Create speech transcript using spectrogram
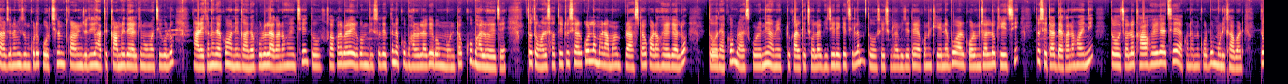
তার জন্য আমি জুম করে করছিলাম। কারণ যদি হাতে কামড়ে দেয় আর কি মৌমাছিগুলো। আর এখানে দেখো অনেক গাঁদা ফুলও লাগানো হয়েছে। তো সকালবেলা এরকম দৃশ্য দেখতে না খুব ভালো লাগে এবং মনটাও খুব ভালো হয়ে যায়। তো তোমাদের সাথে একটু শেয়ার করলাম আর আমার ব্রাশটাও করা হয়ে গেল। তো দেখো ব্রাশ করে নিয়ে আমি একটু কালকে ছোলা ভিজিয়ে রেখেছিলাম। তো সেই ছোলা ভিজেটাই এখন খেয়ে নেব আর গরম জলও খেয়েছি। তো সেটা আর দেখানো হয়নি। তো চলো খাওয়া হয়ে গেছে, এখন আমি করব মুড়ি খাবার। তো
